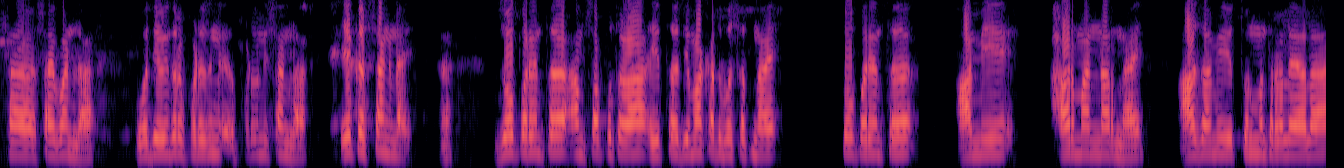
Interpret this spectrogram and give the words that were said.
सा साहेबांना व देवेंद्र फडणवीस फडणवीसांना एकच सांगणं आहे. जोपर्यंत आमचा पुतळा इथं दिमाखात बसत नाही तोपर्यंत आम्ही हार मानणार नाही. आज आम्ही इथून मंत्रालयाला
